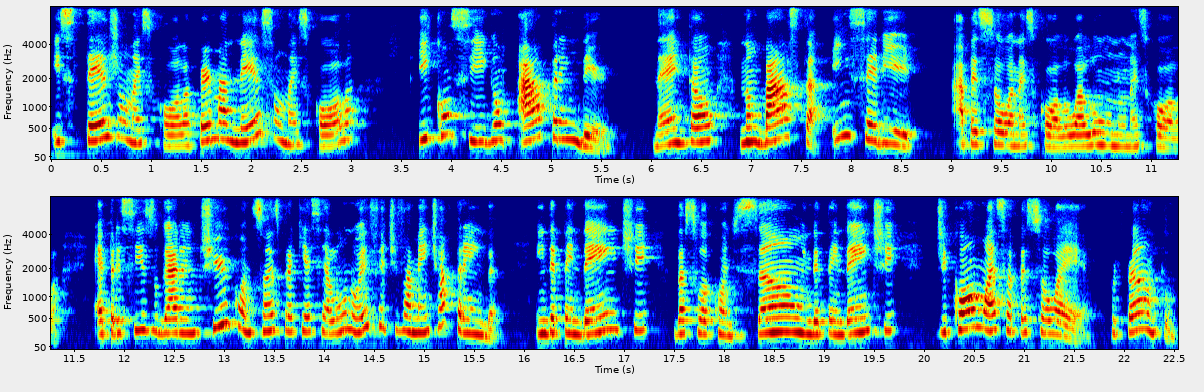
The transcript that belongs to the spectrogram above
estejam na escola, permaneçam na escola e consigam aprender, né? Então, não basta inserir a pessoa na escola, o aluno na escola. É preciso garantir condições para que esse aluno efetivamente aprenda independente da sua condição, independente de como essa pessoa é. Portanto,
